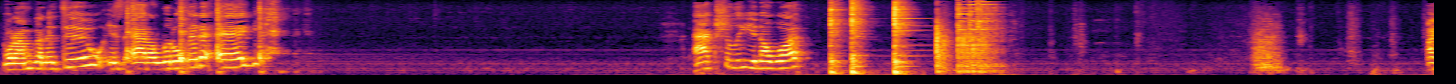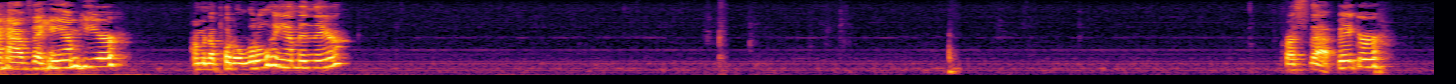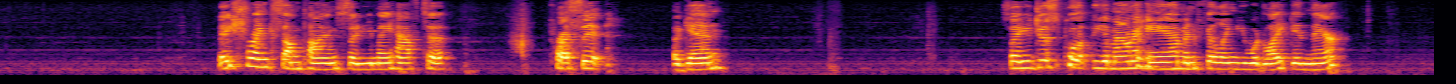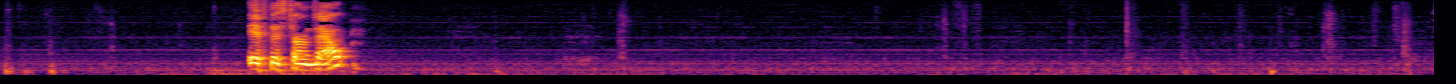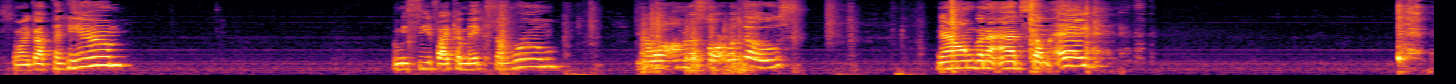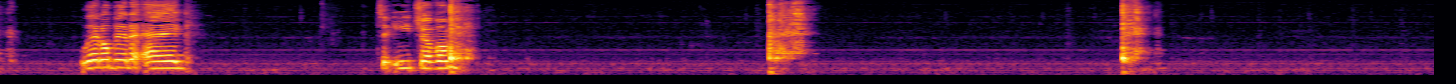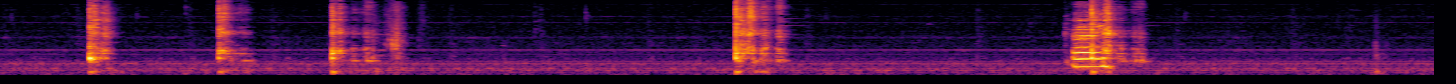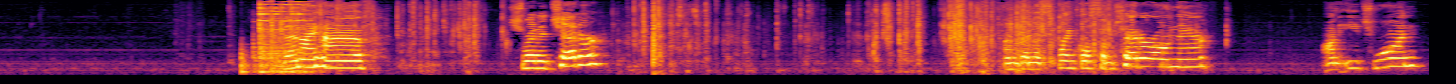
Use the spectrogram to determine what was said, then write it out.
What I'm going to do is add a little bit of egg. Actually, you know what? I have the ham here. I'm going to put a little ham in there. Press that bigger. They shrink sometimes, so you may have to press it again. So you just put the amount of ham and filling you would like in there. If this turns out. So I got the ham. Let me see if I can make some room. You know what? I'm going to start with those. Now I'm going to add some egg. Little bit of egg to each of them. Okay. Then I have shredded cheddar. I'm going to sprinkle some cheddar on there on each one.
